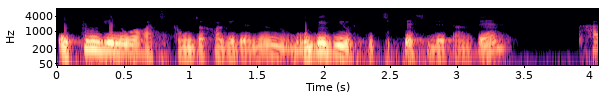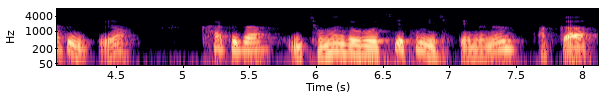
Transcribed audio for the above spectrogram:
OpenVINO와 같이 동작하게 되는 Movidius 칩셋이 내장된 카드이고요. 카드가 정상적으로 시스템 인식되면은 아까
